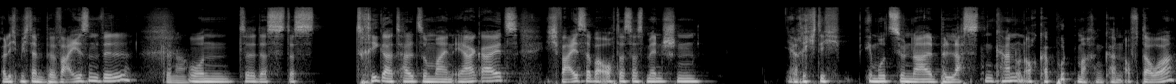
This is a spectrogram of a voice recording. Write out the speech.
weil ich mich dann beweisen will. Genau. Und äh, das, das triggert halt so meinen Ehrgeiz. Ich weiß aber auch, dass das Menschen ja richtig emotional belasten kann und auch kaputt machen kann auf Dauer.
